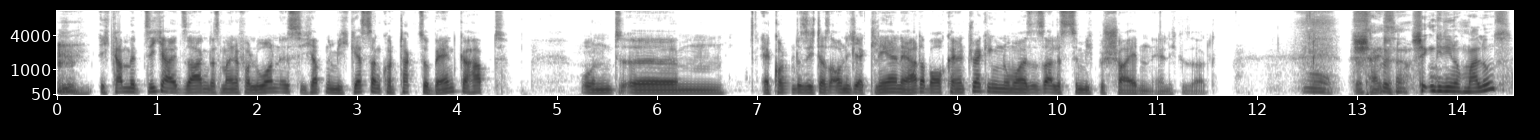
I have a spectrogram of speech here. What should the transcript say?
ich kann mit Sicherheit sagen, dass meine verloren ist. Ich habe nämlich gestern Kontakt zur Band gehabt und ähm, er konnte sich das auch nicht erklären. Er hat aber auch keine Tracking-Nummer. Es ist alles ziemlich bescheiden, ehrlich gesagt. Oh, Scheiße. Schicken die die nochmal los?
